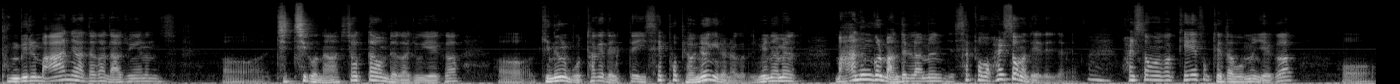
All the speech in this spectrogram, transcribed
분비를 많이 하다가 나중에는 어, 지치거나 셧다운 돼가지고 얘가 어, 기능을 못하게 될 때 이 세포 변형이 일어나거든요. 왜냐하면 많은 걸 만들려면 세포가 활성화돼야 되잖아요. 음. 활성화가 계속 되다 보면 얘가 어,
